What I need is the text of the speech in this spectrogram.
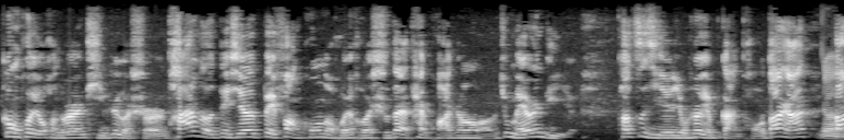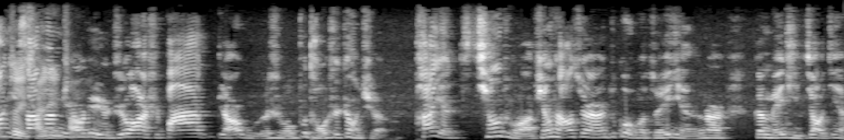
更会有很多人提这个事儿。他的那些被放空的回合实在太夸张了，就没人理。他自己有时候也不敢投。当然，当你三分命中率只有二十八点五的时候，不投是正确的。他也清楚啊，平常虽然过过嘴瘾，在那儿跟媒体较劲，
